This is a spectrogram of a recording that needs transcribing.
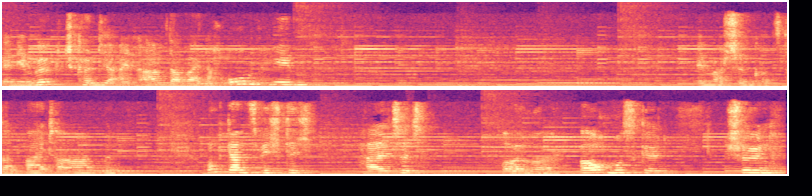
Wenn ihr mögt, könnt ihr einen Arm dabei nach oben heben. Immer schön konstant weiteratmen. Und ganz wichtig, haltet eure Bauchmuskeln schön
